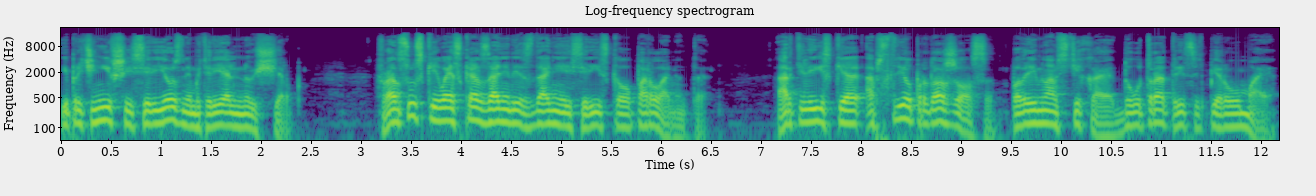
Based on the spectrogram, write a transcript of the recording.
и причинивший серьезный материальный ущерб. Французские войска заняли здание сирийского парламента. Артиллерийский обстрел продолжался, по временам стихая, до утра 31 мая.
